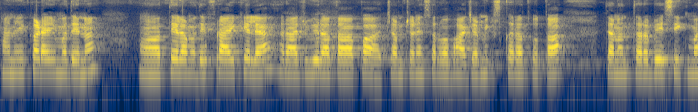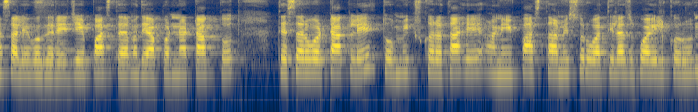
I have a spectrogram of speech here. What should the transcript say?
आणि कढाईमध्ये ना तेलामध्ये फ्राय केल्या. राजवीर आता पा चमच्याने सर्व भाज्या मिक्स करत होता. त्यानंतर बेसिक मसाले वगैरे जे पास्त्यामध्ये आपण टाकतो ते सर्व टाकले तो मिक्स करत आहे आणि पास्ता आम्ही सुरुवातीलाच बॉईल करून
